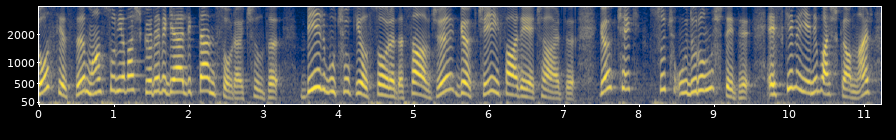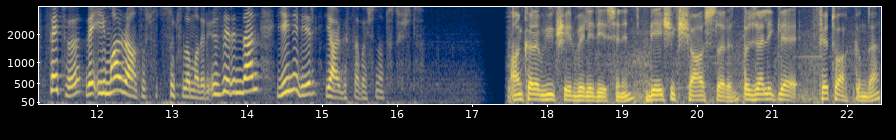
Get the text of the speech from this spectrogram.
dosyası Mansur Yavaş göreve geldikten sonra açıldı. Bir buçuk yıl sonra da savcı Gökçek'i ifadeye çağırdı. Gökçek suç uydurulmuş dedi. Eski ve yeni başkanlar FETÖ ve imar rantı suçlamaları üzerinden yeni bir yargı savaşına tutuştu. Ankara Büyükşehir Belediyesi'nin değişik şahısların özellikle FETÖ hakkında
